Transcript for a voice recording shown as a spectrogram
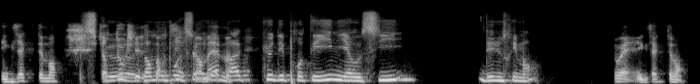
Exactement. Surtout que chez dans mon poisson, quand même. Il n'y a pas que des protéines, il y a aussi des nutriments. Ouais, exactement.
